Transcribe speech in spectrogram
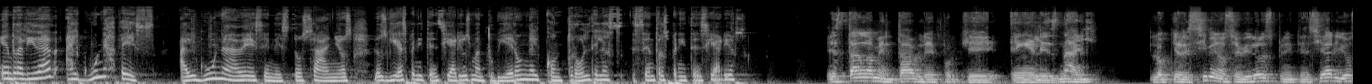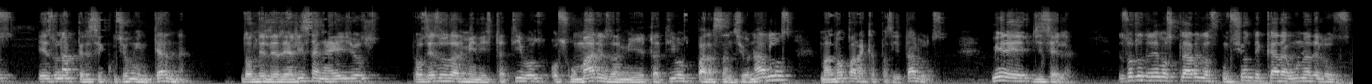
En realidad, ¿alguna vez ¿Alguna vez en estos años los guías penitenciarios mantuvieron el control de los centros penitenciarios? Es tan lamentable porque en el SNAI lo que reciben los servidores penitenciarios es una persecución interna, donde le realizan a ellos procesos administrativos o sumarios administrativos para sancionarlos, más no para capacitarlos. Mire, Gisela, nosotros tenemos claro la función de cada uno de los,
